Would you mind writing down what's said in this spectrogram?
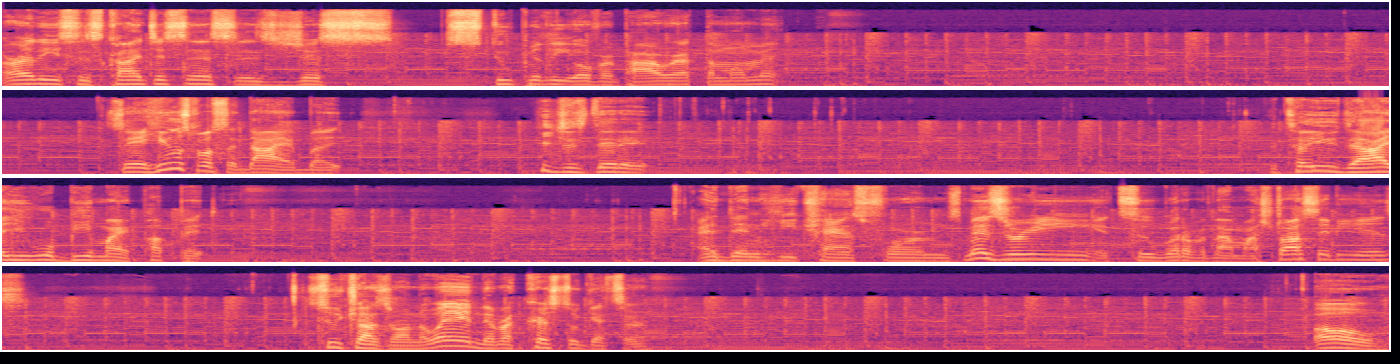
Or at least his consciousness is just stupidly overpowered at the moment. So yeah, he was supposed to die, but he just did it. Until you die, you will be my puppet. And then he transforms Misery into whatever that monstrosity is. Sutras are on the way, and the Red Crystal gets her. Oh,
